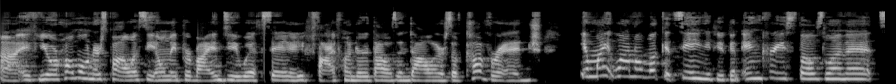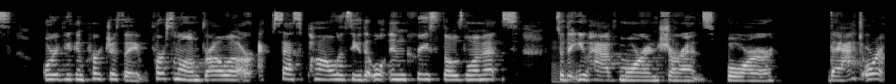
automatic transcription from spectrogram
uh, if your homeowner's policy only provides you with say five hundred thousand dollars of coverage, you might want to look at seeing if you can increase those limits, or if you can purchase a personal umbrella or excess policy that will increase those limits, mm-hmm. so that you have more insurance for that or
